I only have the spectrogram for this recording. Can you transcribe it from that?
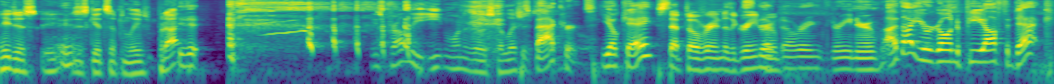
He just he just gets up and leaves. But I, it- he's probably eating one of those delicious. His back hurts. You okay? Stepped over into the green room. Stepped room over in the green room. I thought you were going to pee off the deck,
